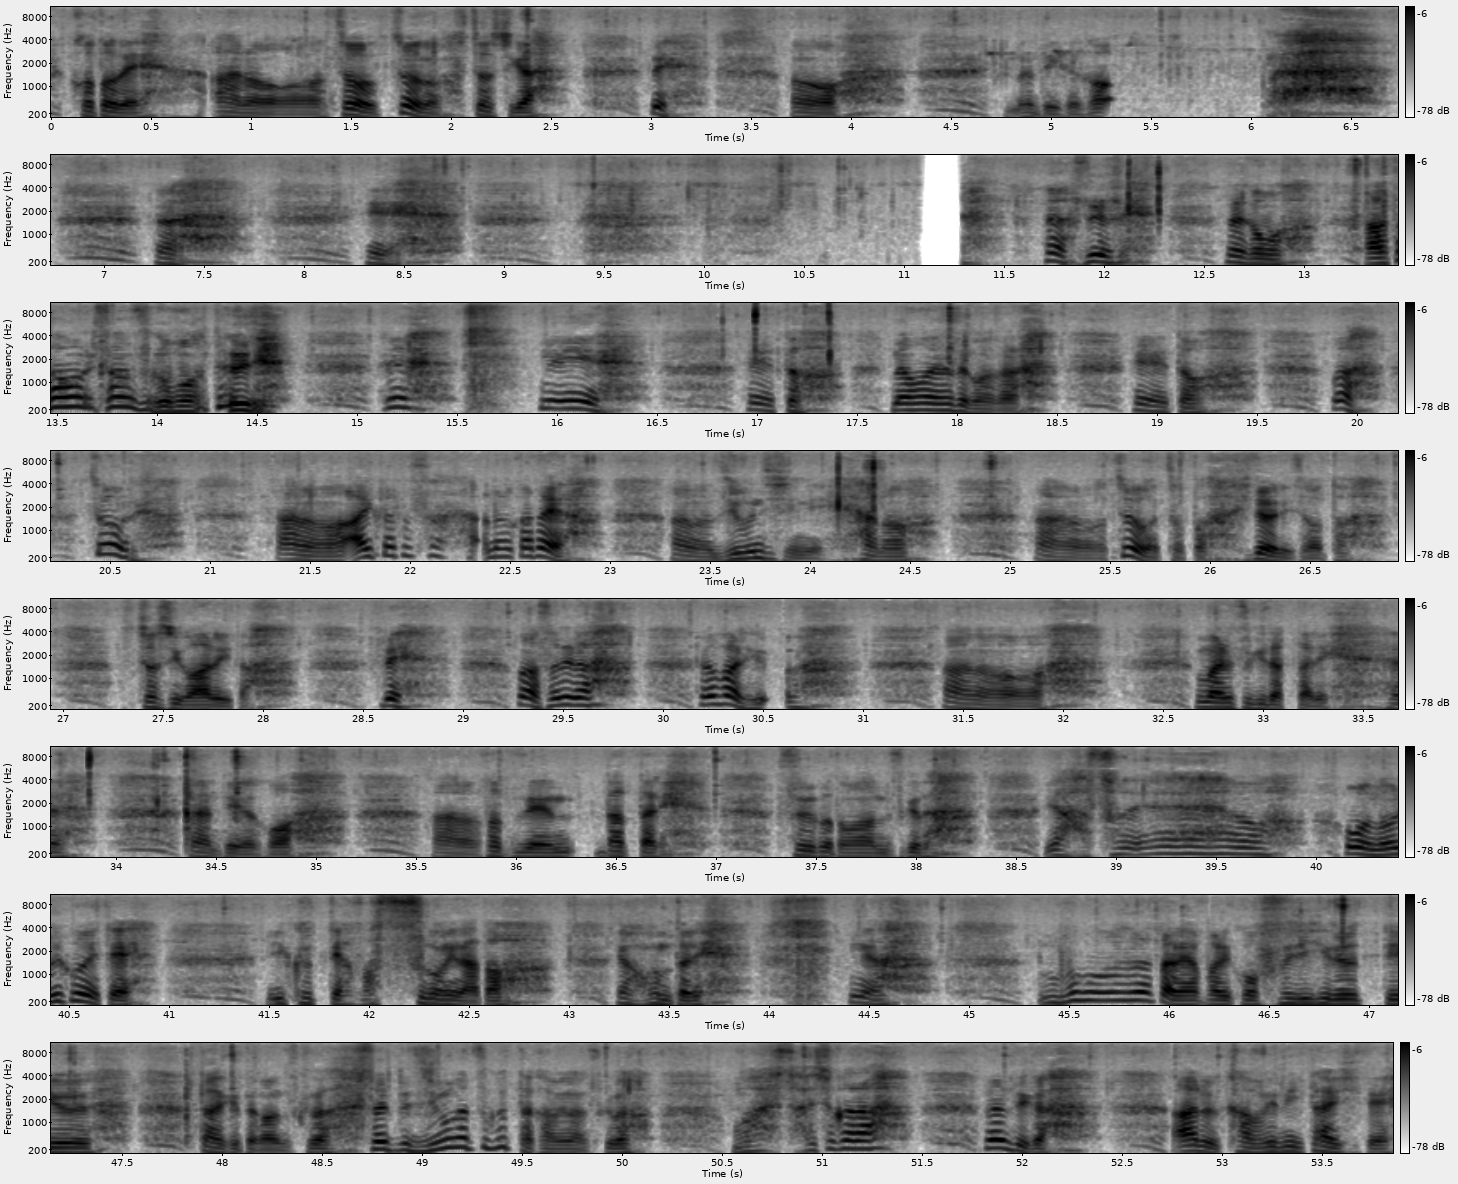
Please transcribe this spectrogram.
ことで、あの、腸、腸の調子が、ね、あの、なんていうかこう、あ、あえ。ー、あすいません。なんかもう、頭に酸素が回ってるで、えー、えー、えー、と、名前出てこないから、えーと、まあ、ちょあの、相方さん、あの方や、あの、自分自身に、あの、あの、腸がちょっと、人よりちょっと、調子が悪いと。で、まあ、それが、やっぱり、あの、生まれつきだったり、なんていうかこう、あの、突然だったり、することもあるんですけど、いや、それを乗り越えていくってやっぱすごいなと。いや、本当に。いや、僕だったらやっぱりこう、富士ヒルっていうターゲットがあるんですけど、それって自分が作った壁なんですけど、まあ、最初から、なんていうか、ある壁に対して、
